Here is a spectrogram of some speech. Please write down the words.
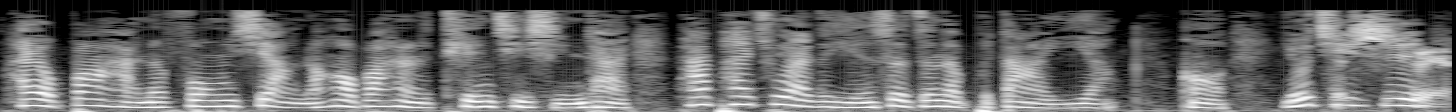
还有包含了风向，然后包含了天气形态，它拍出来的颜色真的不大一样哦。尤其是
